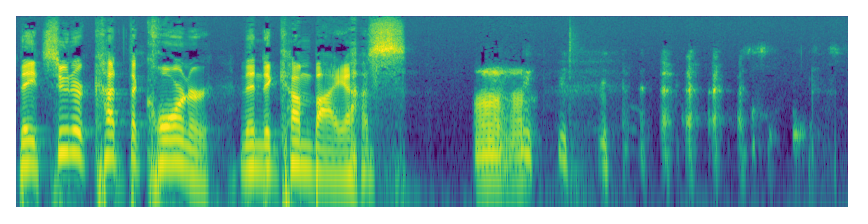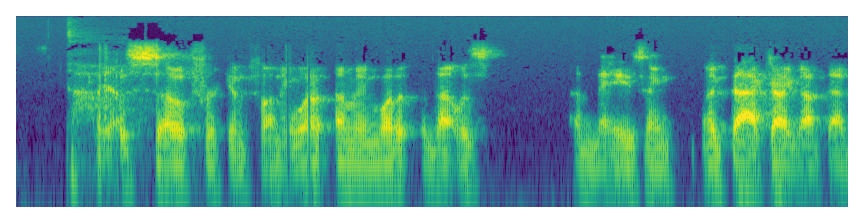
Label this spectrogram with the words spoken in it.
They'd sooner cut the corner than to come by us. Mhm. It was so freaking funny. What I mean, what that was amazing. Like that guy got that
